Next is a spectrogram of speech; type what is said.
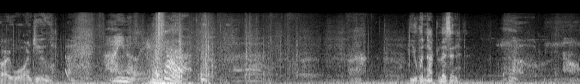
I warned you. Finally. You would not listen. No, no,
